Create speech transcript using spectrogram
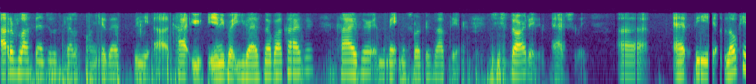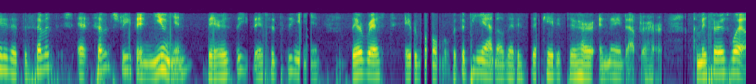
out of Los Angeles, California. That's the uh, anybody you guys know about Kaiser? Kaiser and the maintenance workers out there. She started actually uh, at the located at the seventh at Seventh Street and Union. There's the there's the Union. There rests a room with a piano that is dedicated to her and named after her. I miss her as well.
